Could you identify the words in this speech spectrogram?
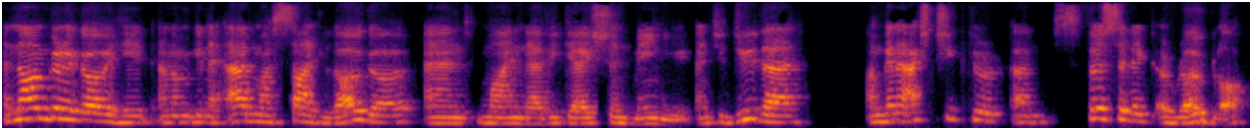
And now I'm going to go ahead and I'm going to add my site logo and my navigation menu. And to do that, I'm going to actually um, first select a row block.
